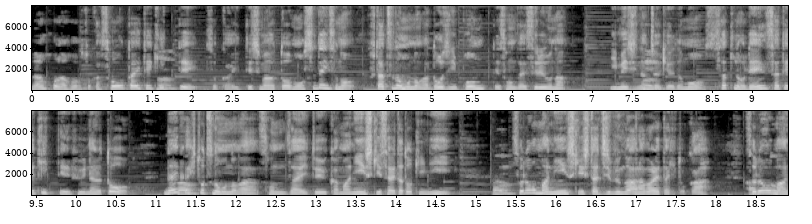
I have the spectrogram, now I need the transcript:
なるほど、なるほど。そっか、相対的って、そっか、言ってしまうと、もうすでにその二つのものが同時にポンって存在するようなイメージになっちゃうけれども、さっきの連鎖的っていう風になると、何か一つのものが存在というか、まあ認識されたときに、うん。それをまあ認識した自分が現れたりとか、それをまあ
